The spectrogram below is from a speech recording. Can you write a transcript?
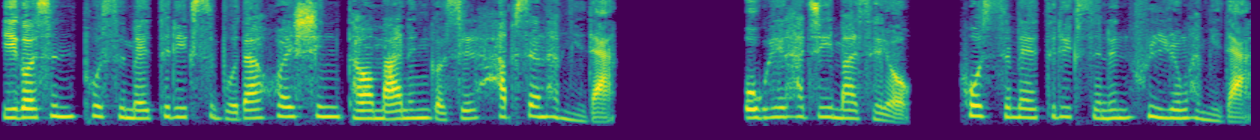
이것은 포스 매트릭스보다 훨씬 더 많은 것을 합산합니다. 오해하지 마세요. 포스 매트릭스는 훌륭합니다.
